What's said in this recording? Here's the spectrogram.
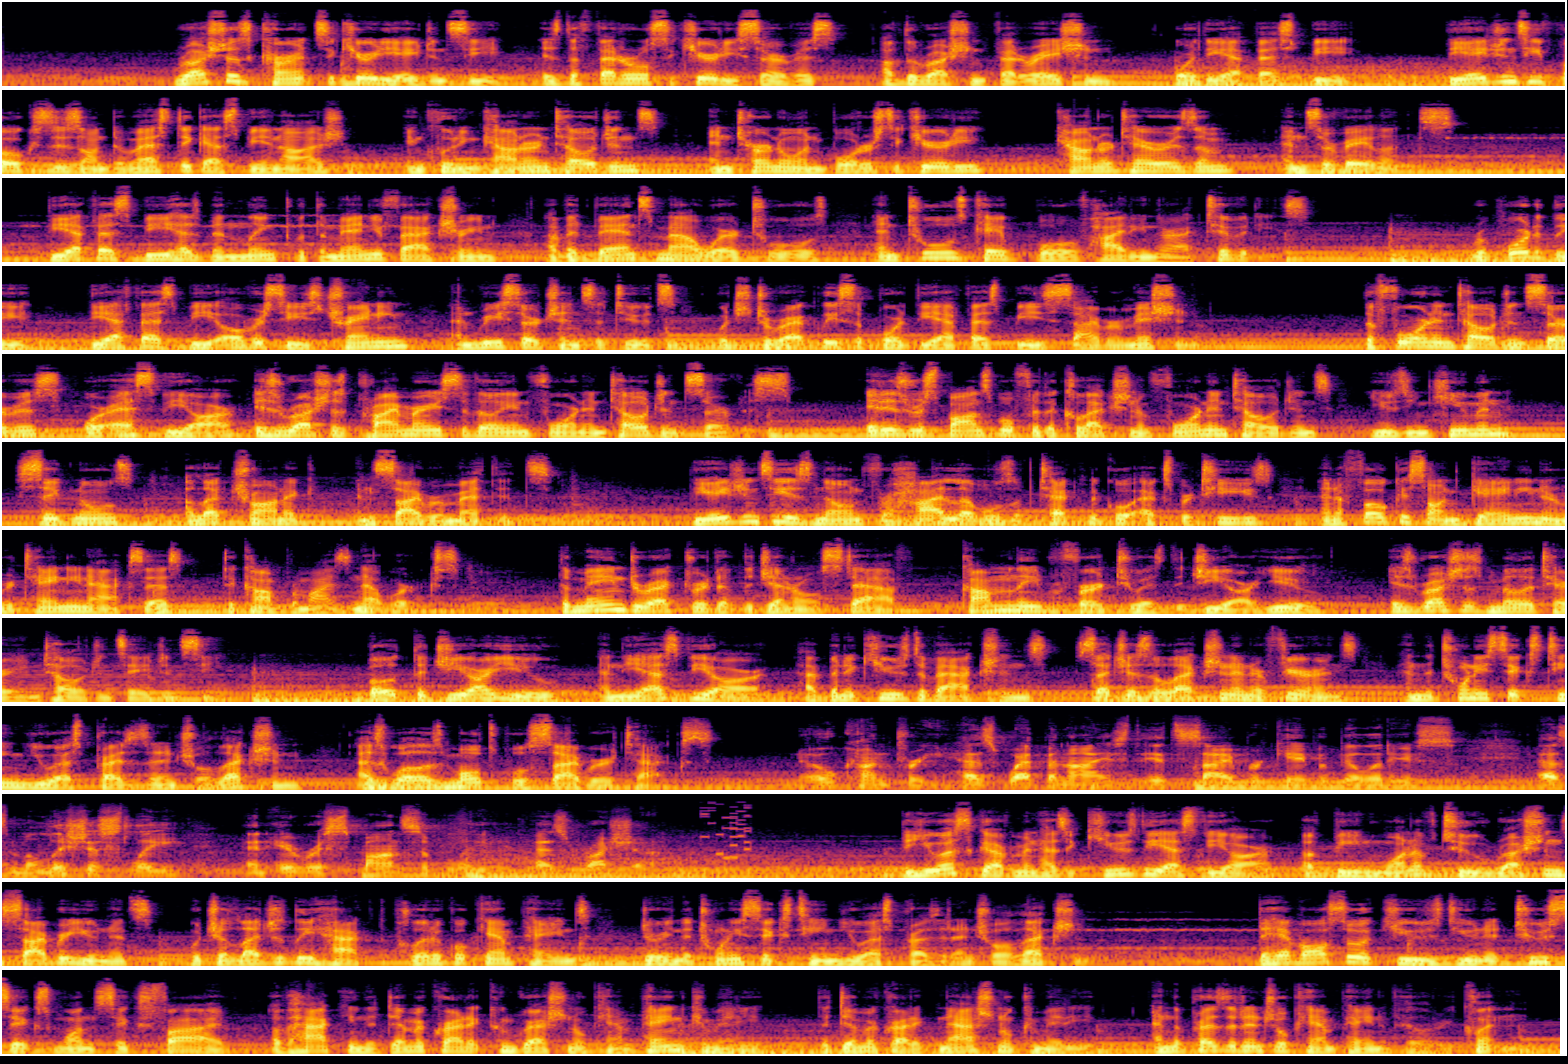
Russia's current security agency is the Federal Security Service of the Russian Federation, or the FSB. The agency focuses on domestic espionage, including counterintelligence, internal and border security, counterterrorism, and surveillance. The FSB has been linked with the manufacturing of advanced malware tools and tools capable of hiding their activities. Reportedly, the FSB oversees training and research institutes which directly support the FSB's cyber mission. The Foreign Intelligence Service, or SVR, is Russia's primary civilian foreign intelligence service. It is responsible for the collection of foreign intelligence using human, signals, electronic, and cyber methods. The agency is known for high levels of technical expertise and a focus on gaining and retaining access to compromised networks. The main directorate of the General Staff, commonly referred to as the GRU, is Russia's military intelligence agency. Both the GRU and the SVR have been accused of actions such as election interference in the 2016 US presidential election as well as multiple cyber attacks. No country has weaponized its cyber capabilities as maliciously and irresponsibly as Russia. The US government has accused the SVR of being one of two Russian cyber units which allegedly hacked the political campaigns during the 2016 US presidential election. They have also accused Unit 26165 of hacking the Democratic Congressional Campaign Committee, the Democratic National Committee, and the presidential campaign of Hillary Clinton.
